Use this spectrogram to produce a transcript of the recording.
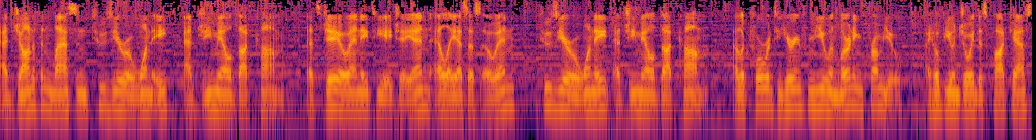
at jonathanlasson2018 at gmail.com. That's J-O-N-A-T-H-A-N-L-A-S-S-O-N 2018 at gmail.com. I look forward to hearing from you and learning from you. I hope you enjoyed this podcast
